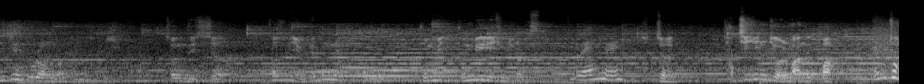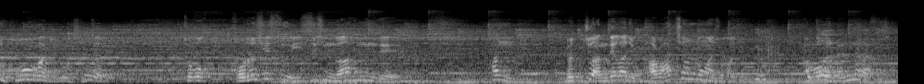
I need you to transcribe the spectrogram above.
이게 돌아온 것 같아 저는 근데 진짜 선수님 회복력 보고 좀비 좀비이신 줄 알았어요. 왜 왜? 진짜 다치신 지 얼마 안 돼, 막 엄청 부어가지고 진짜 저거 걸으실 수 있으신가 했는데 한 몇 주 안 돼가지고 바로 하체 운동 하셔가지고. 아, 오늘 맨날 지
